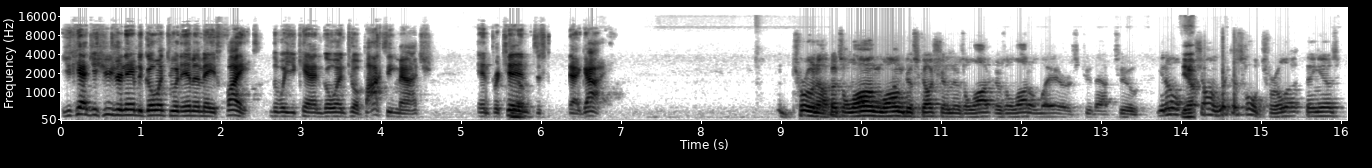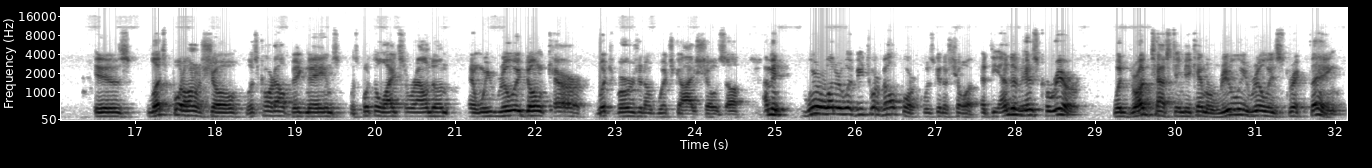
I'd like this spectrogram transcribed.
you can't just use your name to go into an MMA fight the way you can go into a boxing match and pretend yeah. to that guy. True enough. It's a long, long discussion. There's a lot. There's a lot of layers to that too. You know, yep. Sean, what this whole Triller thing is, is let's put on a show. Let's card out big names. Let's put the lights around them, and we really don't care which version of which guy shows up. I mean, we were wondering what Vitor Belfort was going to show up at the end of his career when drug testing became a really, really strict thing.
